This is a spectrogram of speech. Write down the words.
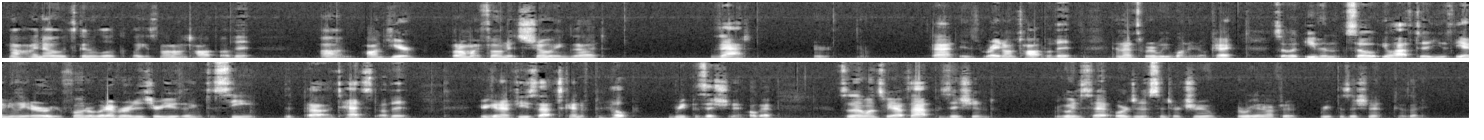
now I know it's going to look like it's not on top of it, um, on here, but on my phone it's showing that that, or no, that is right on top of it, and that's where we want it, okay? So even, so you'll have to use the emulator or your phone or whatever it is you're using to see the uh, test of it you're going to have to use that to kind of help reposition it, okay? So then once we have that positioned, we're going to set origin at center true, and we're going to have to reposition it because I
